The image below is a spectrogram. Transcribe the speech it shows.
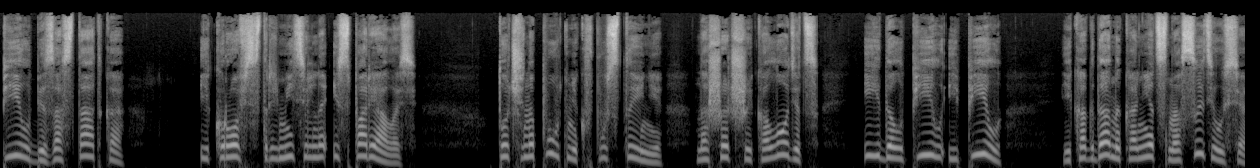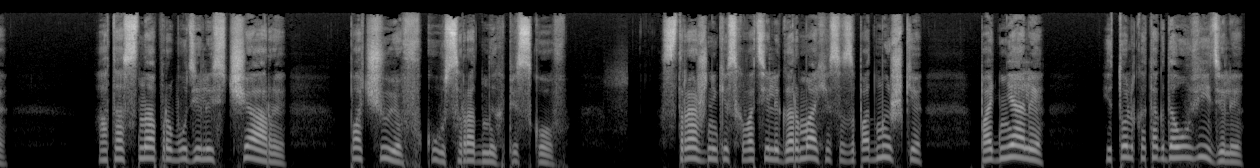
пил без остатка, и кровь стремительно испарялась. Точно путник в пустыне, нашедший колодец, идол пил и пил, и когда, наконец, насытился, ото сна пробудились чары, почуяв вкус родных песков. Стражники схватили Гармахиса за подмышки, подняли и только тогда увидели,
